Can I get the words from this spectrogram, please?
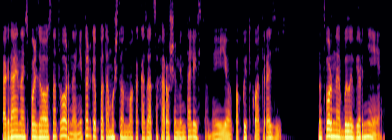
Когда она использовала снотворное, не только потому, что он мог оказаться хорошим менталистом и ее попытку отразить. Снотворное было вернее,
